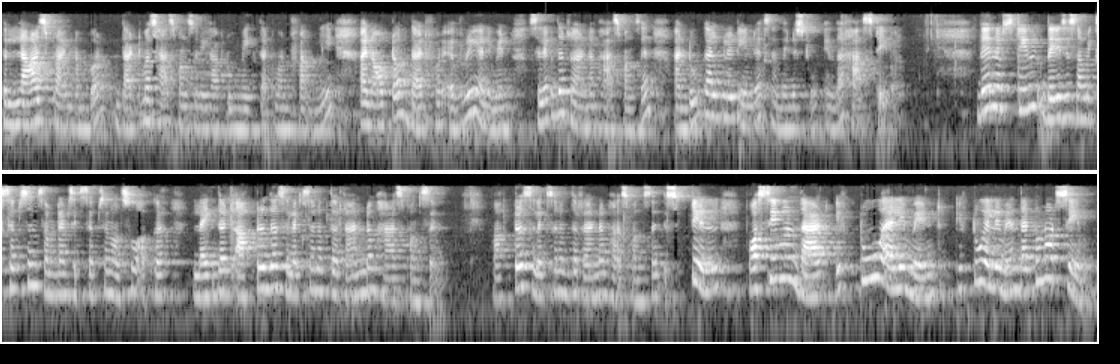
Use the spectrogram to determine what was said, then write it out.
the large prime number. That much hash function you have to make that one family. And out of that for every element select the random hash function and do calculate index and then store in the hash table. Then still there is some exception. Sometimes exception also occur. Like that after the selection of the random hash function after selection of the random hash function still possible that if two element if two element that do not same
